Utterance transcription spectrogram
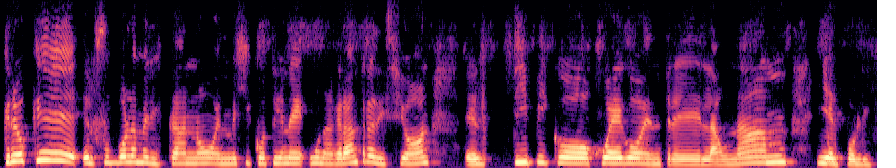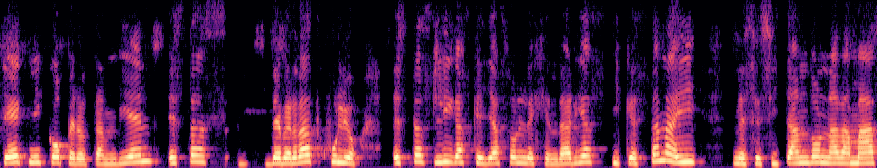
Creo que el fútbol americano en México tiene una gran tradición, el típico juego entre la UNAM y el Politécnico, pero también estas, de verdad, Julio, estas ligas que ya son legendarias y que están ahí necesitando nada más,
